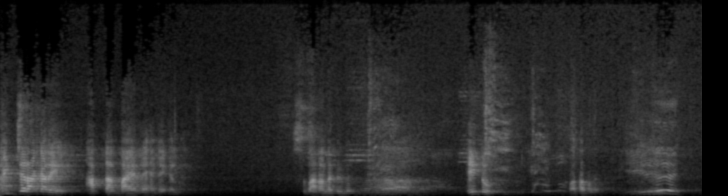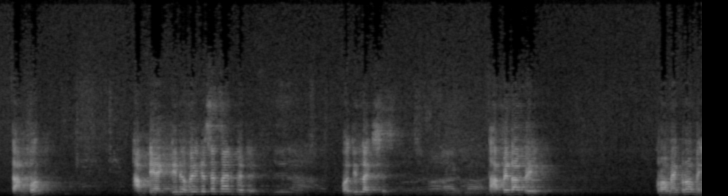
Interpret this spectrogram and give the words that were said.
বীর্যের আকারে আপনার মায়ের রেহেনে গেল। সুবহানাল্লাহ কইবেন? ঠিক কথা বলেন। তারপর? আপনি একদিনে হয়ে গেছেন মায়ের পেটে? কদিন লাগছে? ধাপে ধাপে। ক্রমে ক্রমে।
